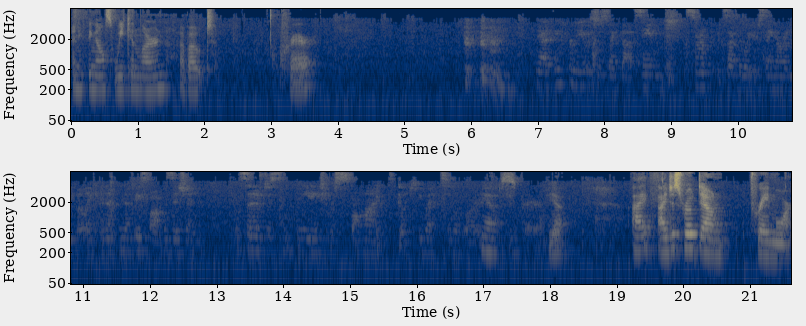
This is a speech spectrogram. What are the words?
Anything else we can learn about prayer? Yeah, I think for me it was just like that same sort of exactly what you're saying already, but like in a, in the face of opposition, instead of just needing to respond, like he went to the Lord Yes. Yeah. I I just wrote down pray more.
